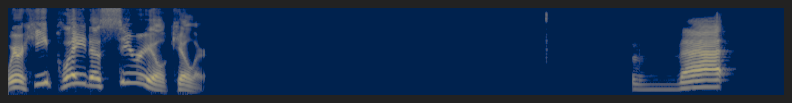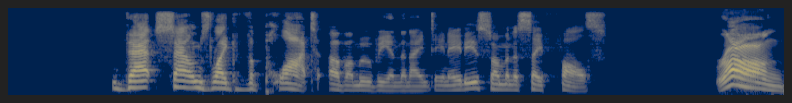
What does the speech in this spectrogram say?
where he played a serial killer. That that sounds like the plot of a movie in the 1980s, so I'm gonna say false. Wrong.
